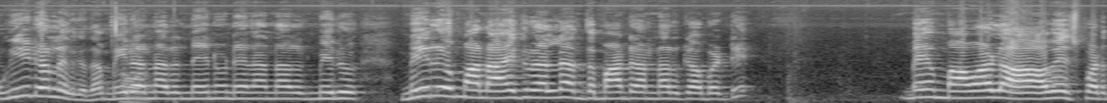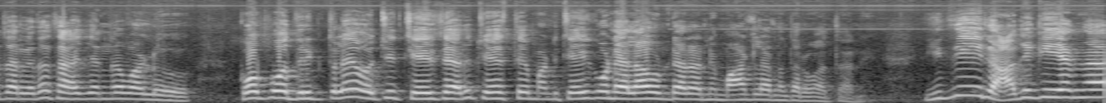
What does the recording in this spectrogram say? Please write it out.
ముగియడం లేదు కదా. మీరు అన్నారని నేను నేను అన్నారని మీరు మీరు మా నాయకురాలని అంత మాట అన్నారు కాబట్టి మేము మా వాళ్ళు ఆవేశపడతారు కదా. సహజంగా వాళ్ళు కోపోద్రిక్తులే వచ్చి చేశారు. చేస్తే మటు చేయకుండా ఎలా ఉంటారని మాట్లాడిన తర్వాత అని. ఇది రాజకీయంగా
